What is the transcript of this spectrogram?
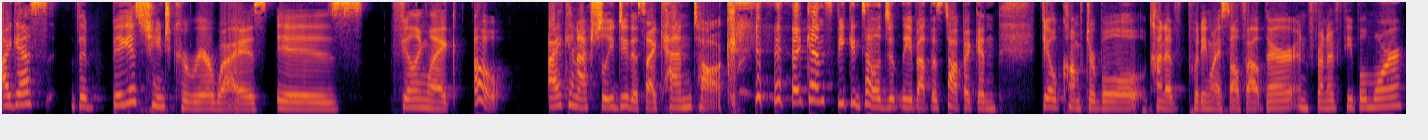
I guess the biggest change career wise is feeling like, oh, I can actually do this. I can talk. I can speak intelligently about this topic and feel comfortable kind of putting myself out there in front of people more.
